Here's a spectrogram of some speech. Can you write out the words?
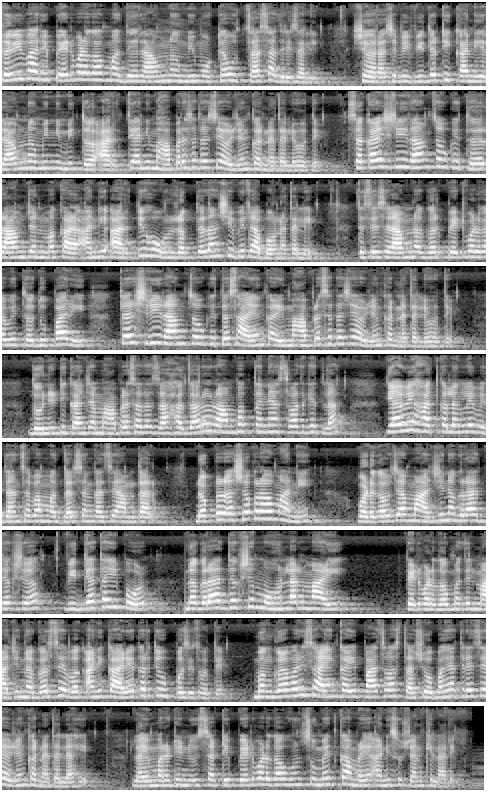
रविवारी पेठवडगावमध्ये रामनवमी मोठ्या उत्साहात साजरी झाली. शहराच्या विविध ठिकाणी रामनवमी निमित्त आरती आणि महाप्रसादाचे आयोजन करण्यात आले होते. सकाळी श्री राम चौक इथं राम जन्मकाळ आणि आरती होऊन रक्तदान शिबिर राबवण्यात आले. तसेच रामनगर पेठवडगाव इथं दुपारी तर श्री राम चौक इथं सायंकाळी महाप्रसादाचे आयोजन करण्यात आले होते. दोन्ही ठिकाणच्या महाप्रसादाचा हजारो रामभक्तांनी आस्वाद घेतला. यावेळी हातकलंगले विधानसभा मतदारसंघाचे आमदार डॉक्टर अशोकराव माने वडगावच्या माजी नगराध्यक्ष विद्याताई पोळ नगराध्यक्ष मोहनलाल माळी पेठ वडगावमधील माजी नगरसेवक आणि कार्यकर्ते उपस्थित होते. मंगळवारी सायंकाळी पाच वाजता शोभायात्रेचे आयोजन करण्यात आले आहे. लाईव्ह मराठी न्यूजसाठी पेठ वडगावहून सुमेध कांबळे आणि सुशांत खिलारे.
